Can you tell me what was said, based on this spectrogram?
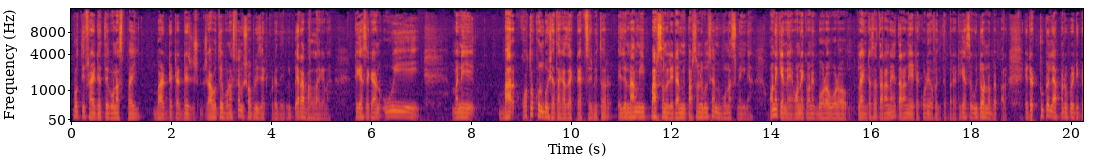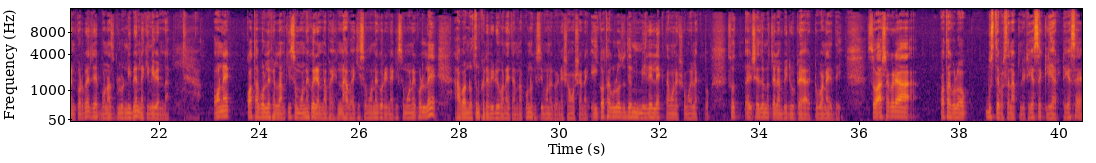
প্রতি ফ্রাইডেতে বোনাস পাই। বার্থডে টার্থডে যাবতীয় বোনাস আমি সব রিজেক্ট করে দিই। ওই প্যারা ভালো লাগে না। ঠিক আছে? কারণ ওই মানে বার, কতক্ষণ বসে থাকা যায় একটা অ্যাপসের ভিতর? এই জন্য আমি পার্সোনালি এটা আমি পার্সোনালি বলছি, আমি বোনাস নেই না। অনেকে নেয়, অনেক অনেক বড় বড় ক্লায়েন্ট আছে, তারা নেয়, তারা নিয়ে এটা করেও ফেলতে পারে। ঠিক আছে? ওইটা অন্য ব্যাপার। এটা টোটালি আপনার উপরে ডিপেন্ড করবে যে বোনাসগুলো নেবেন নাকি নেবেন না। অনেক কথা বলে ফেললাম, কিছু মনে করেন না ভাই। না ভাই, কিছু মনে করি না। কিছু মনে করলে আবার নতুন করে ভিডিও বানাইতাম না, কোনো কিছুই মনে করি না, সমস্যা নাই। এই কথাগুলো যদি আমি মেলে লিখতাম, অনেক সময় লাগতো। সো সেই জন্য চাইলাম ভিডিওটা একটু বানাই দেই। সো আশা করি কথাগুলো বুঝতে পারছেন আপনি, ঠিক আছে? ক্লিয়ার ঠিক আছে?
